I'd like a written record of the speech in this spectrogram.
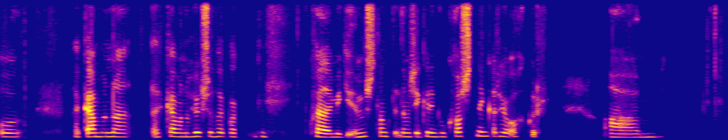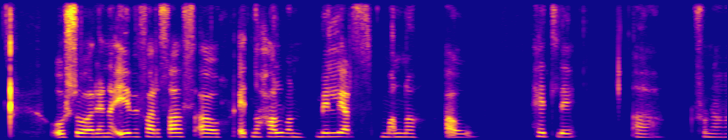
og það er gaman að, gaman að hugsa um það hvað, hvað er mikið umstang til dæmis í kringum kostningar hjá okkur. Um, og svo að reyna að yfirfara það á 1,5 miljard manna á heilli að svona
